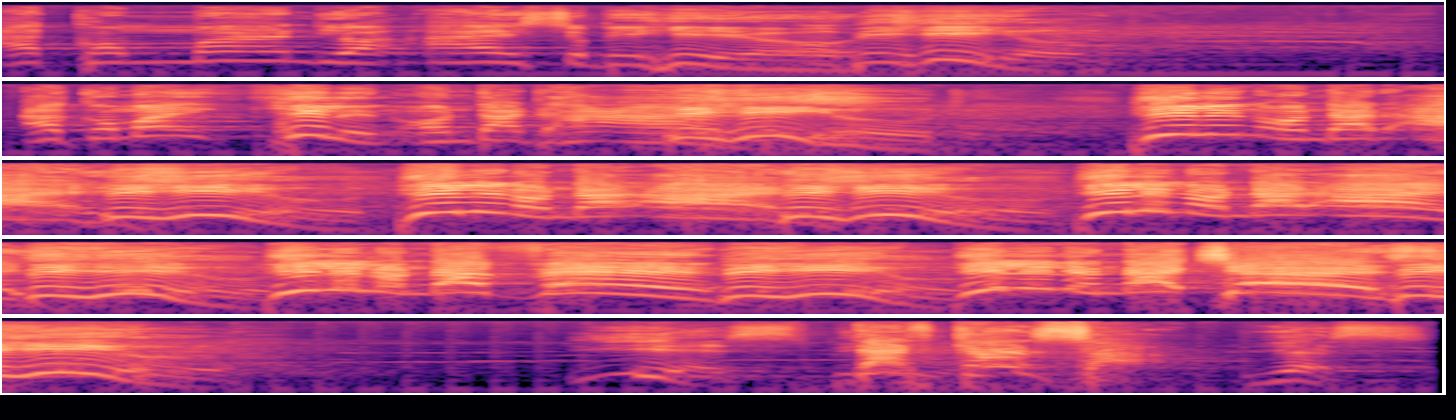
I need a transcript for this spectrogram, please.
I command your eyes to be healed. Be healed. I command healing on that hand. Be healed. Healing on that eye. Be healed. Healing on that eye. Be healed. Healing on that eye. Be healed. Healing on that vein. Be healed. Healing in that chest. Be healed. Yes. Be that healed. cancer. Yes.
